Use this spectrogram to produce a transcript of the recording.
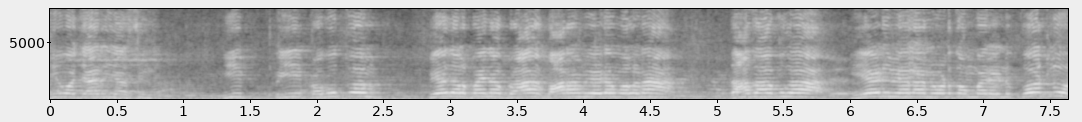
జీవో జారీ చేసింది. ఈ ఈ ప్రభుత్వం పేదలపైన భారం వేయడం వలన దాదాపుగా ఏడు వేల నూట తొంభై రెండు కోట్లు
